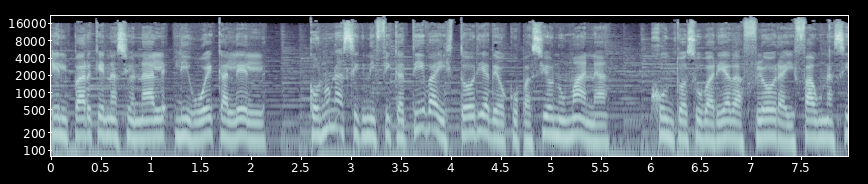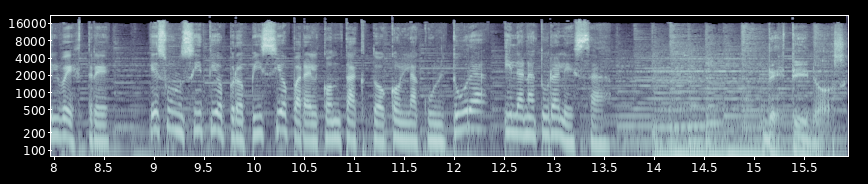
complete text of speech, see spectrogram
El Parque Nacional Ligüe-Calel, con una significativa historia de ocupación humana, junto a su variada flora y fauna silvestre, es un sitio propicio para el contacto con la cultura y la naturaleza. Destinos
